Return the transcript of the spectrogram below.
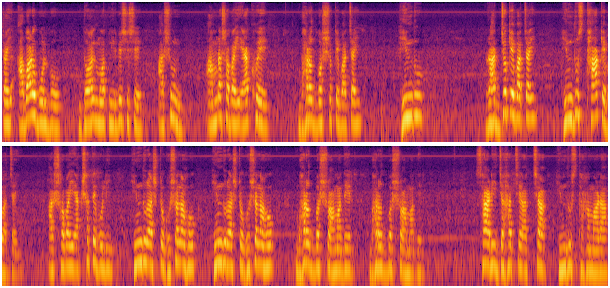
তাই আবারও বলব, দল মত নির্বিশেষে আসুন, আমরা সবাই এক হয়ে ভারতবর্ষকে বাঁচাই। হিন্দু রাজ্যকে বাঁচাই, হিন্দুস্থাকে বাঁচাই। আর সবাই একসাথে বলি, হিন্দু রাষ্ট্র ঘোষণা হোক, হিন্দু রাষ্ট্র ঘোষণা হোক, ভারতবর্ষ আমাদের ভারতবর্ষ আমাদের। সারি জাহাচ্ছে আচ্ছা হিন্দুস্তা হামারা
